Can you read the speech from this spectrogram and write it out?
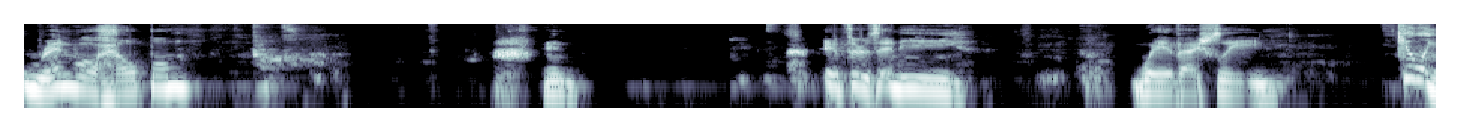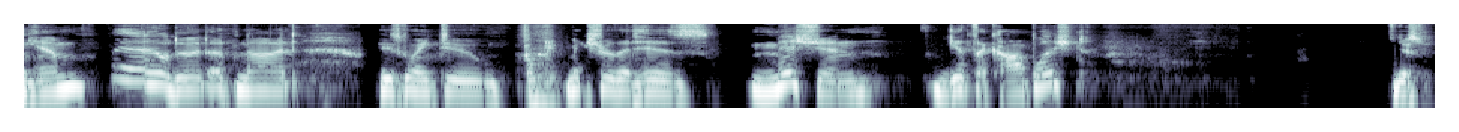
Ren will help him. And if there's any way of actually killing him, eh, he'll do it. If not, he's going to make sure that his mission gets accomplished. Just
